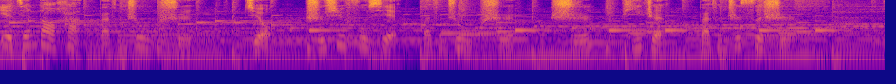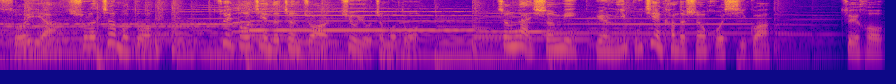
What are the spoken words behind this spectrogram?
夜间盗汗百分之五十；九、持续腹泻百分之五十；十、皮疹百分之四十。所以啊，说了这么多，最多见的症状就有这么多。珍爱生命，远离不健康的生活习惯。最后，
